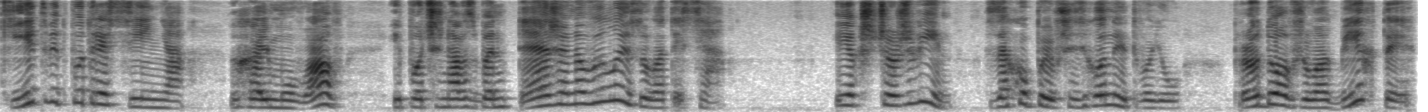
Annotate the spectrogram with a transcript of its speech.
кіт від потрясіння гальмував і починав збентежено вилизуватися. Якщо ж він, захопившись гонитвою, продовжував бігти,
